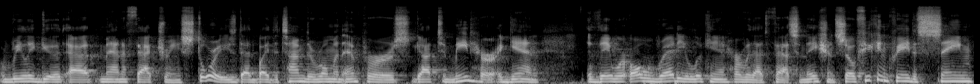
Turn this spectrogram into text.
really good at manufacturing stories that by the time the Roman emperors got to meet her again, they were already looking at her with that fascination. So if you can create the same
